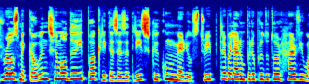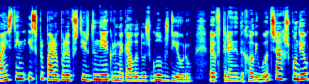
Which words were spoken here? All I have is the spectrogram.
Rose McGowan chamou de hipócritas as atrizes que, como Meryl Streep, trabalharam para o produtor Harvey Weinstein e se preparam para vestir de negro na gala dos Globos de Ouro. A veterana de Hollywood já respondeu,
